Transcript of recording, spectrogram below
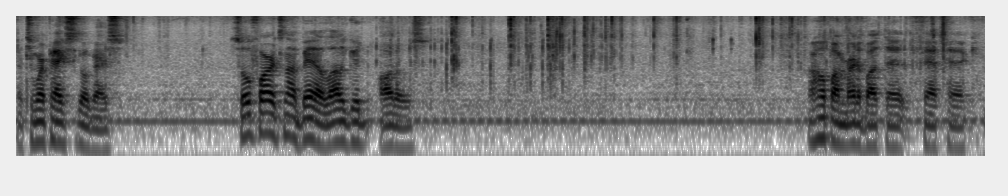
Got two more packs to go, guys. So far, it's not bad. A lot of good autos. I hope I'm right about that fat pack.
